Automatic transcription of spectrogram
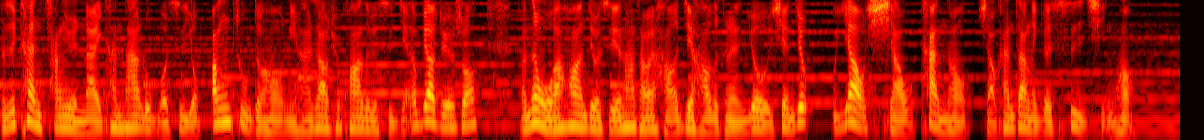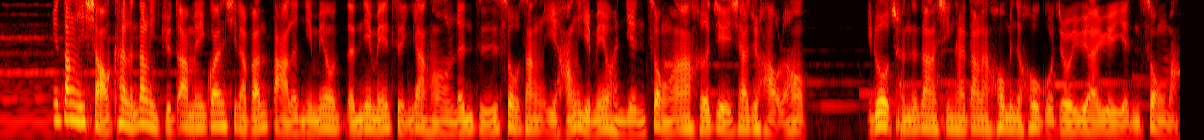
可是看长远来看，它如果是有帮助的哦，你还是要去花这个时间，而不要觉得说，反正我要花很久时间，它才会好，而且好的可能又有限，就不要小看哦，小看这样的一个事情哦。因为当你小看了，当你觉得啊没关系了，反正打人也没有人也没怎样哦，人只是受伤，也好像也没有很严重啊，和解一下就好了哈。你如果存着这样的心态，当然后面的后果就会越来越严重嘛。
